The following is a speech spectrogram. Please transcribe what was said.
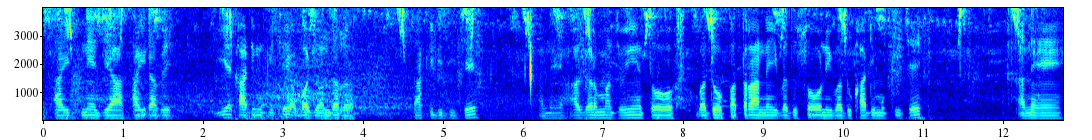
સાઈડને જે આ સાઈડ આવે, એ કાઢી મૂકી છે. બાજુ અંદર રાખી દીધી છે. અને આગળમાં જોઈએ તો બધું પતરા ને એ બધું સો ને બધું કાઢી મૂક્યું છે. અને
